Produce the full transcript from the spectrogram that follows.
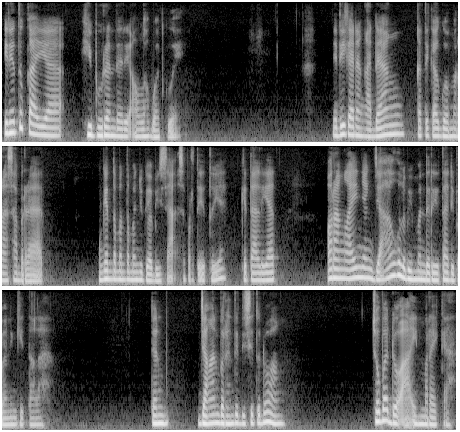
ini tuh kayak hiburan dari Allah buat gue jadi kadang-kadang ketika gue merasa berat, mungkin teman-teman juga bisa seperti itu ya. Kita lihat orang lain yang jauh lebih menderita dibanding kita lah. Dan jangan berhenti di situ doang. Coba doain mereka.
